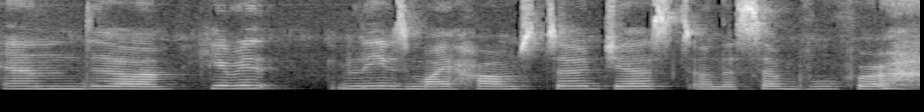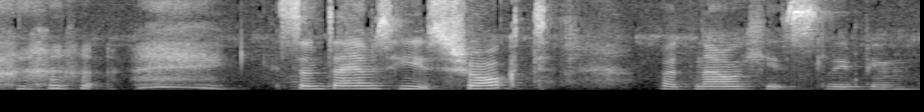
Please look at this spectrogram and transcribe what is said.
And uh, here is leaves my hamster just on the subwoofer. Sometimes he's shocked, but now he's sleeping.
